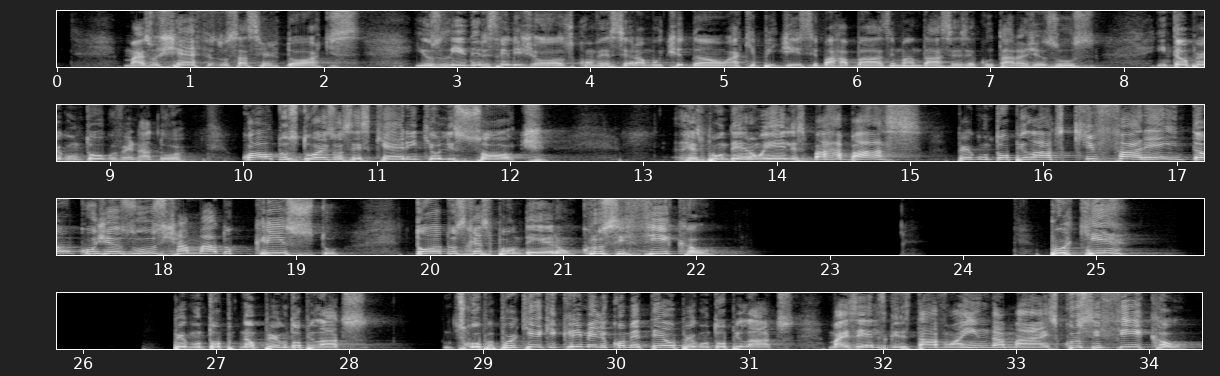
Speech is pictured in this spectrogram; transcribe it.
Mas os chefes dos sacerdotes e os líderes religiosos convenceram a multidão a que pedisse Barrabás e mandasse executar a Jesus. Então perguntou o governador: Qual dos dois vocês querem que eu lhe solte? Responderam eles: Barrabás. Perguntou Pilatos: Que farei então com Jesus chamado Cristo? Todos responderam: Crucifica-o. Por quê? Perguntou, não, perguntou Pilatos. Desculpa, por quê? Que crime ele cometeu? Perguntou Pilatos. Mas eles gritavam ainda mais: Crucifica-o.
